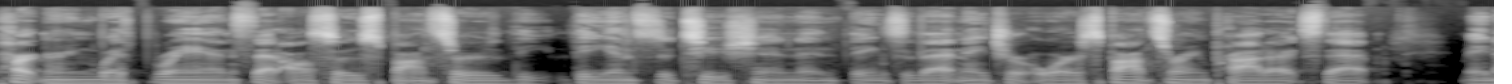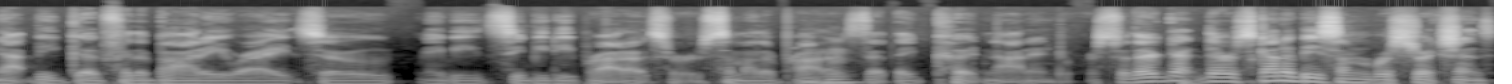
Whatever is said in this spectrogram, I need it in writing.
partnering with brands that also sponsor the the institution and things of that nature, or sponsoring products that may not be good for the body, right? So maybe CBD products or some other mm-hmm. products mm-hmm. that they could not endorse. So there, there's going to be some restrictions.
